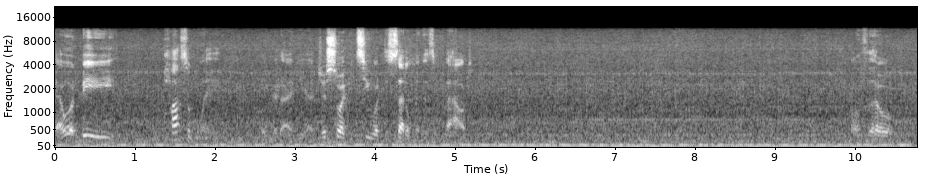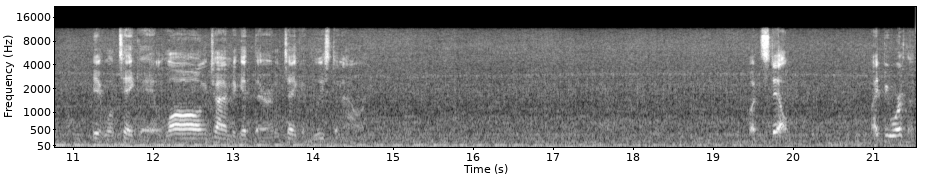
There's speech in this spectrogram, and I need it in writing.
That would be possibly a good idea, just so I can see what the settlement is about. Although it will take a long time to get there. It'll take at least an hour. But still, might be worth it.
